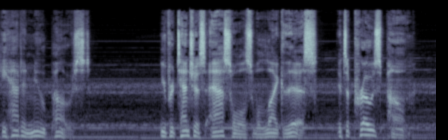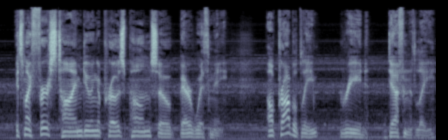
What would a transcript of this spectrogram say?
He had a new post. You pretentious assholes will like this. It's a prose poem. It's my first time doing a prose poem, so bear with me. I'll probably read, definitely,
